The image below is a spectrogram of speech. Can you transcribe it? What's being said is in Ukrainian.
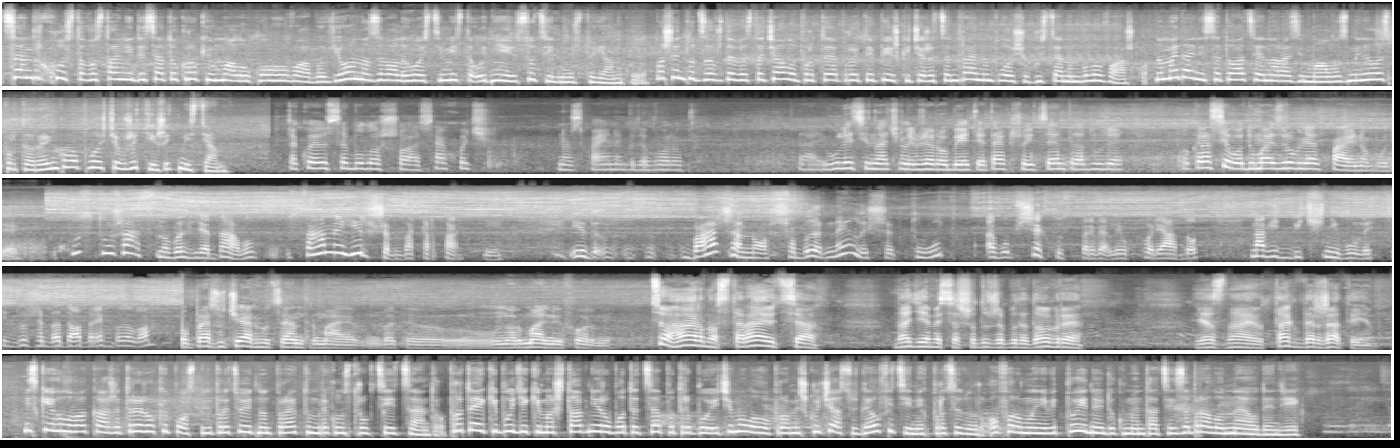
Центр Хуста в останні десяток років мало кого вабив. Його називали гості міста однією суцільною стоянкою. Машин тут завжди вистачало, проте пройти пішки через центральну площу хустянам було важко. На майдані ситуація наразі мало змінилась, проте ринкова площа вже тішить містян. Такое все було, що а ся хоч у нас файний буде город. Да, і вулиці почали вже робити, так що і центра дуже ну, красиво, думаю, зроблять файно буде. Хуст ужасно виглядав, саме гірше в Закарпатті. І бажано, щоб не лише тут, а взагалі хуст привели в порядок. Навіть бічні вулиці дуже би добре було. У першу чергу центр має бути у нормальній формі. Все гарно, стараються. Надіємося, що дуже буде добре. Я знаю, так держати їм. Міський голова каже, три роки поспіль працюють над проектом реконструкції центру. Проте, як і будь-які масштабні роботи, це потребує чималого проміжку часу для офіційних процедур. Оформлення відповідної документації забрало не один рік.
